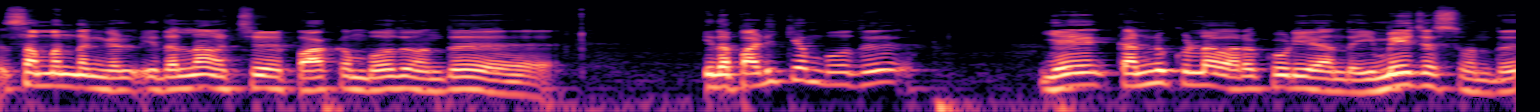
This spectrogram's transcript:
சம்பந்தங்கள் இதெல்லாம் வச்சு பார்க்கும்போது வந்து இதை படிக்கும்போது என் கண்ணுக்குள்ளே வரக்கூடிய அந்த இமேஜஸ் வந்து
